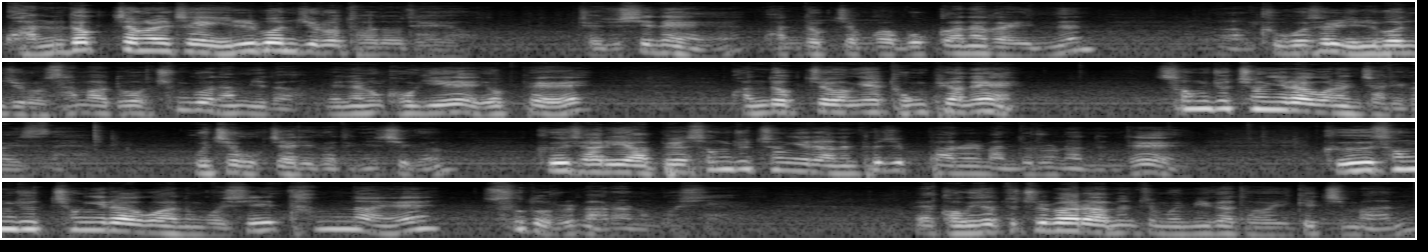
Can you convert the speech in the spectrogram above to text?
관덕정을 제 1번지로 둬도 돼요. 제주 시내에 관덕정과 목관화가 있는 아, 그곳을 1번지로 삼아도 충분합니다. 왜냐하면 거기에 옆에 관덕정의 동편에 성주청이라고 하는 자리가 있어요. 우체국 자리거든요, 지금. 그 자리 앞에 성주청이라는 표지판을 만들어 놨는데 그 성주청이라고 하는 곳이 탐나의 수도를 말하는 곳이에요. 네, 거기서부터 출발하면 좀 의미가 더 있겠지만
